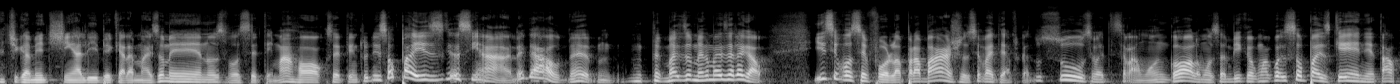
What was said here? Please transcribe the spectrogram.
antigamente tinha a Líbia que era mais ou menos, você tem Marrocos, você tem tudo isso, são países que assim, ah, legal, né? Mais ou menos, mas é legal. E se você for lá para baixo, você vai ter África do Sul, você vai ter, sei lá, um Angola, Moçambique, alguma coisa, são países Quênia e tal.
